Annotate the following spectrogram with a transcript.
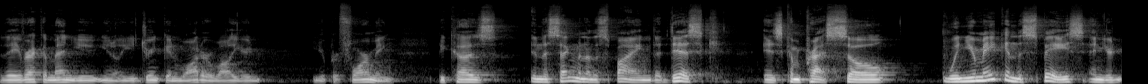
they recommend you, you know, you drink in water while you're you're performing because in the segment of the spine, the disc is compressed. So when you're making the space and you're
